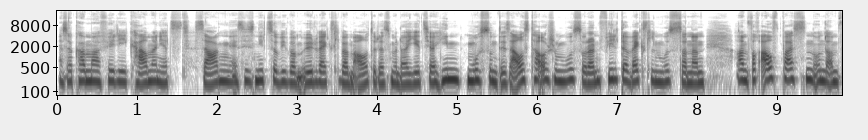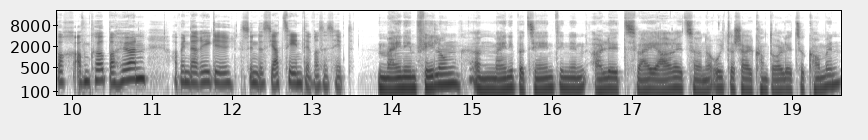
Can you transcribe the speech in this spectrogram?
Also kann man für die Carmen jetzt sagen, es ist nicht so wie beim Ölwechsel beim Auto, dass man da jetzt ja hin muss und das austauschen muss oder einen Filter wechseln muss, sondern einfach aufpassen und einfach auf den Körper hören. Aber in der Regel sind es Jahrzehnte, was es hebt. Meine Empfehlung an meine Patientinnen, alle zwei Jahre zu einer Ultraschallkontrolle zu kommen.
